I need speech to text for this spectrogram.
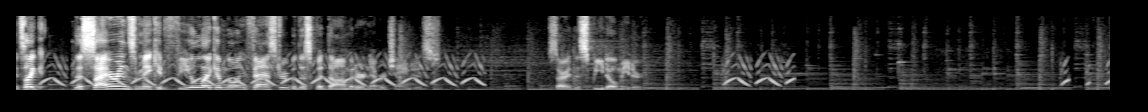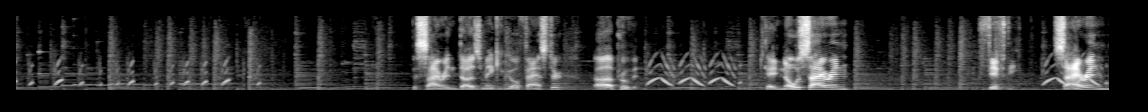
It's like the sirens make it feel like I'm going faster, but the speedometer never changes. Sorry, the speedometer. Siren does make you go faster? Uh, prove it. Okay, no siren. 50. Siren?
